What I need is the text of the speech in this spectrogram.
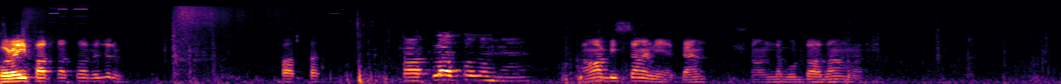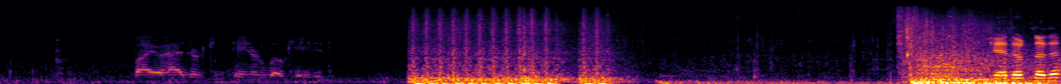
Burayı patlatabilirim. Patlat. Patlat oğlum ya. Ama bir saniye ben şu anda burada adam var. Biohazard container located. C4'ledi.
